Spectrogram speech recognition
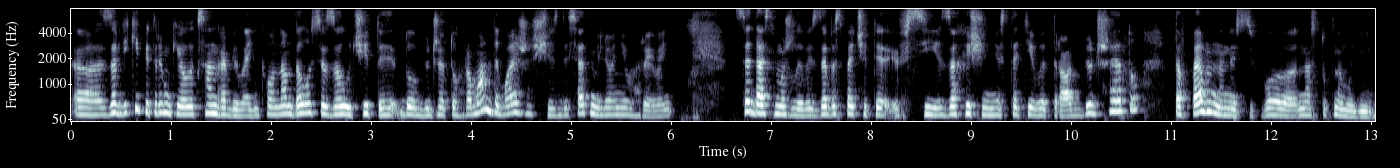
Е, Завдяки підтримки Олександра Біленького нам вдалося залучити до бюджету громади майже 60 мільйонів гривень. Це дасть можливість забезпечити всі захищені статті витрат бюджету та впевненість в наступному дні.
